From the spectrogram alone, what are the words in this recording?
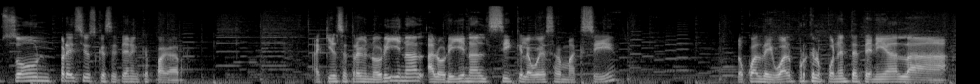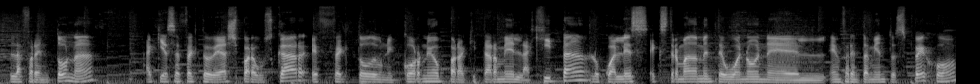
son precios que se tienen que pagar. Aquí él se trae un original. Al original sí que le voy a hacer maxi. Lo cual da igual porque el oponente tenía la, la frentona. Aquí es efecto de Ash para buscar, efecto de unicornio para quitarme la jita, lo cual es extremadamente bueno en el enfrentamiento espejo.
